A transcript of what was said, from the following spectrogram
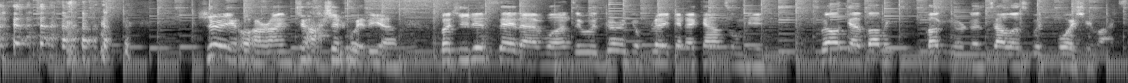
sure you are, I'm joshing with you. But you did say that once. It was during a break in a council meeting. We all kept bugging, her to tell us which boy she likes.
